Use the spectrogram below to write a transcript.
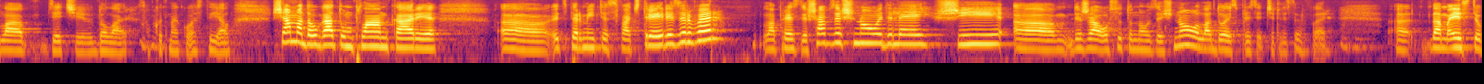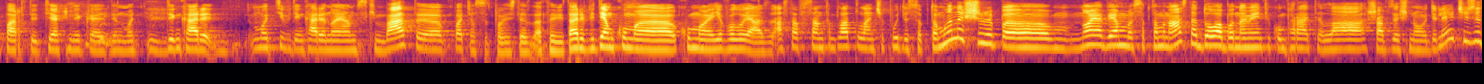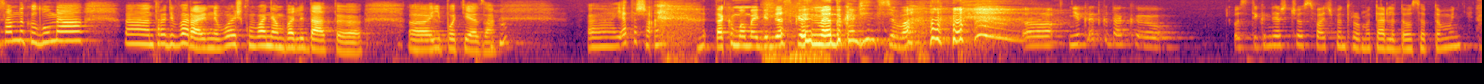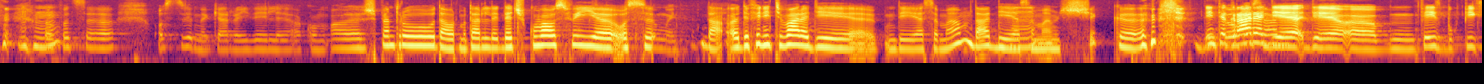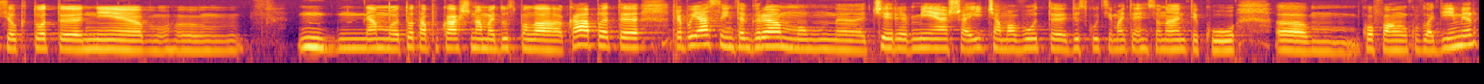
la 10 dolari sau cât mai costă el. Și am adăugat un plan care uh, îți permite să faci 3 rezervări la preț de 79 de lei și uh, deja 199 la 12 rezervări. Uh-huh. Da, mai este o parte tehnică din, din care, motiv din care noi am schimbat. Poate o să-ți povestesc data viitoare. Vedem cum, cum evoluează. Asta s-a întâmplat la început de săptămână și noi avem săptămâna asta două abonamente cumpărate la 79 de lei, ceea ce înseamnă că lumea într-adevăr are nevoie și cumva ne-am validat uh, ipoteza. Uh, iată așa, dacă mă mai gândesc că mi aduc aminte ceva. uh, eu cred că dacă o să te gândești ce o să faci pentru următoarele două săptămâni. Uh-huh. o, pot să, o să vină chiar ideile acum. Uh, și pentru, da, următoarele, deci cumva o să fie, o să, da, definitivarea de, de SMM, da, de uh-huh. SMM și că... Integrarea de, de uh, Facebook Pixel, că tot ne... Uh, ne-am tot apucat și n-am mai dus până la capăt. Trebuia să integrăm un CRM și aici am avut discuții mai tensionante cu, cu, cu Vladimir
